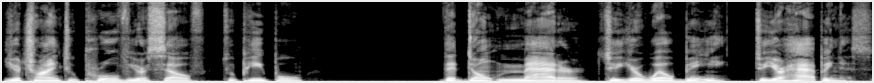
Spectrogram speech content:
you're trying to prove yourself to people that don't matter to your well-being, to your happiness.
